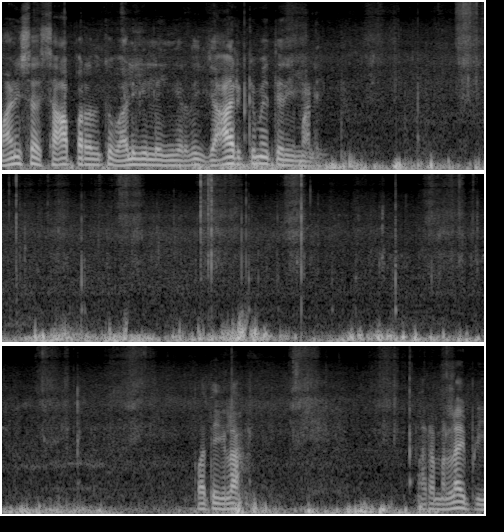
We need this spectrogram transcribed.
மனுஷன் சாப்பிட்றதுக்கு வழி இல்லைங்கிறது யாருக்குமே தெரிய மாட்டேங்குது. பார்த்தீங்களா மரமெல்லாம் இப்படி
